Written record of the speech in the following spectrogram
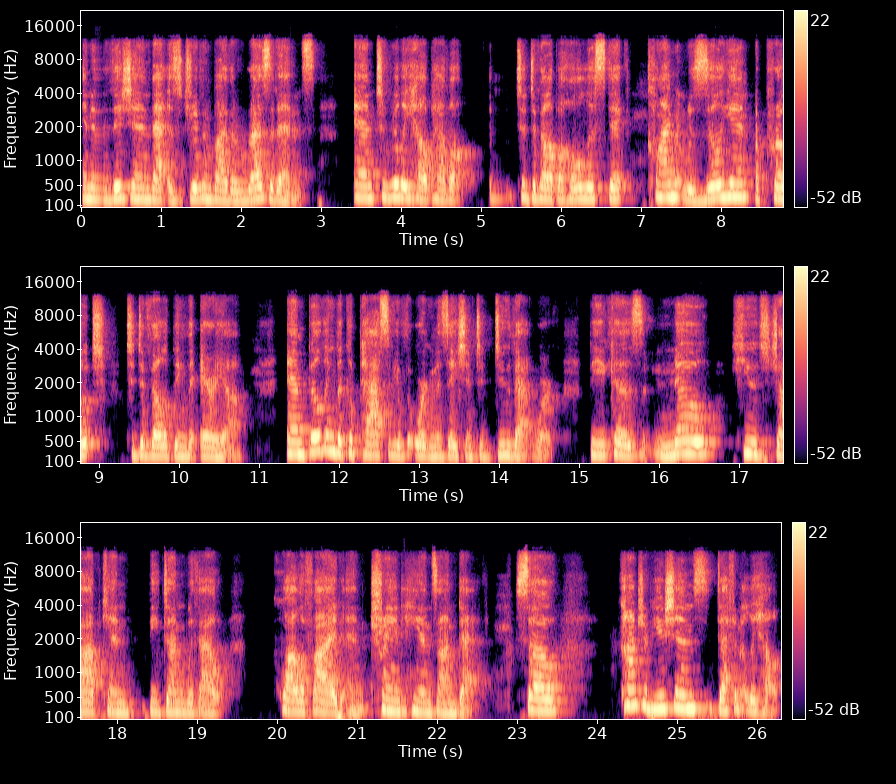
in a vision that is driven by the residents and to really help have a to develop a holistic climate resilient approach to developing the area and building the capacity of the organization to do that work because no huge job can be done without qualified and trained hands on deck. So, contributions definitely help.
